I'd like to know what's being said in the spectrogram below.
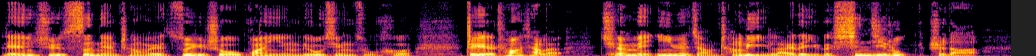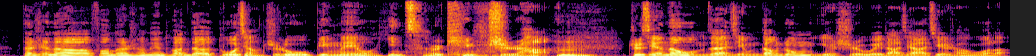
连续四年成为最受欢迎流行组合，这也创下了全美音乐奖成立以来的一个新纪录。是的。但是呢，防弹少年团的夺奖之路并没有因此而停止哈。嗯，之前呢，我们在节目当中也是为大家介绍过了。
